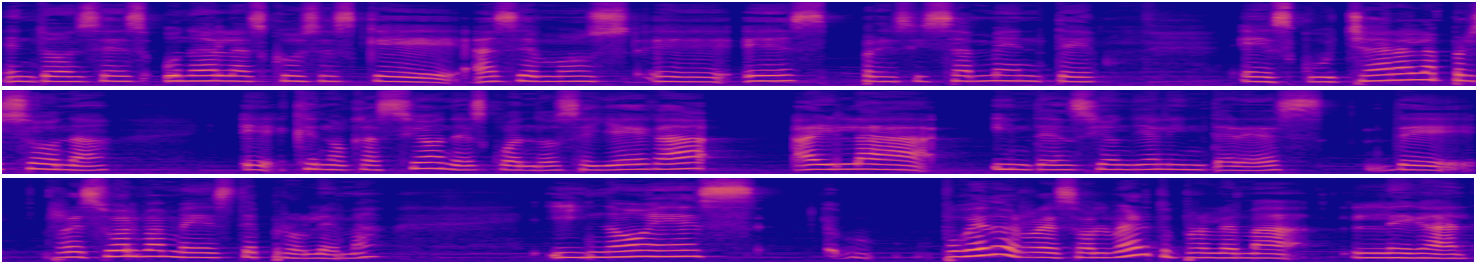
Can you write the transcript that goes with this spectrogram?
Entonces, una de las cosas que hacemos eh, es precisamente escuchar a la persona eh, que en ocasiones cuando se llega hay la intención y el interés de resuélvame este problema y no es, puedo resolver tu problema legal,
